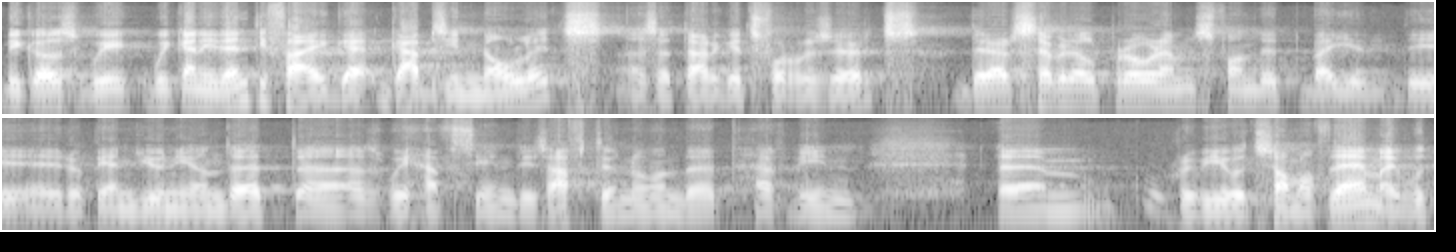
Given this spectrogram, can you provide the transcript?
Because we, we can identify ga gaps in knowledge as a target for research. There are several programs funded by the European Union that, uh, as we have seen this afternoon, that have been um, reviewed some of them. I would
